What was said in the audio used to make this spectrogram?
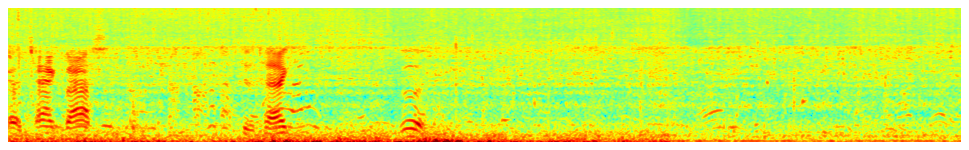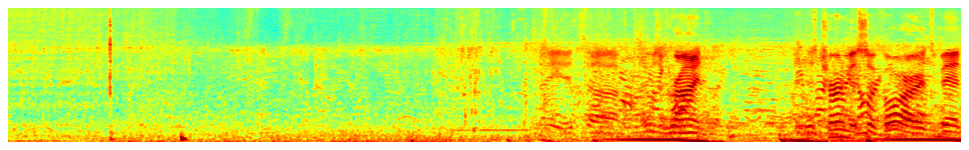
Got a tag bass. Get a tag. Good. Hey, it's uh, it was a grind. This tournament so far, it's been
